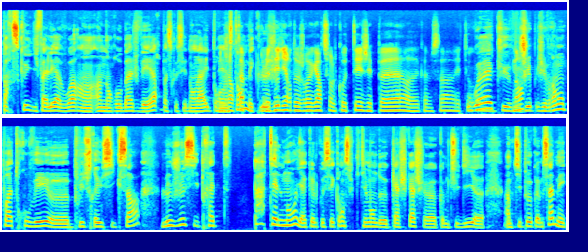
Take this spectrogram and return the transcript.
parce qu'il fallait avoir un, un enrobage VR, parce que c'est dans la hype pour l'instant, mais que le, le, jeu. délire de je regarde sur le côté, j'ai peur, euh, comme ça et tout. Ouais, que j'ai vraiment pas trouvé euh, plus réussi que ça. Le jeu s'y prête pas tellement. Il y a quelques séquences effectivement de cache-cache, comme tu dis, un petit peu comme ça, mais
